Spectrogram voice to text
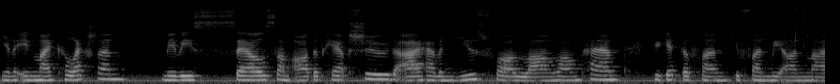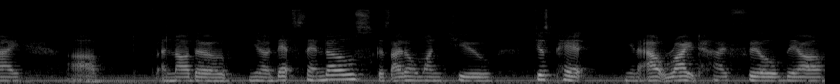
you know, in my collection, maybe sell some other pair of shoes that I haven't used for a long, long time to get the fund, to fund me on my uh, another, you know, that sandals because I don't want to just pay you know, outright. I feel they are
